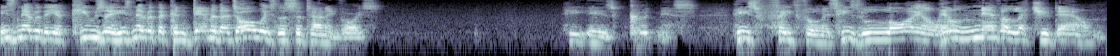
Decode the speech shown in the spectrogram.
He's never the accuser, he's never the condemner, that's always the satanic voice. He is goodness. He's faithfulness. He's loyal. He'll never let you down.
